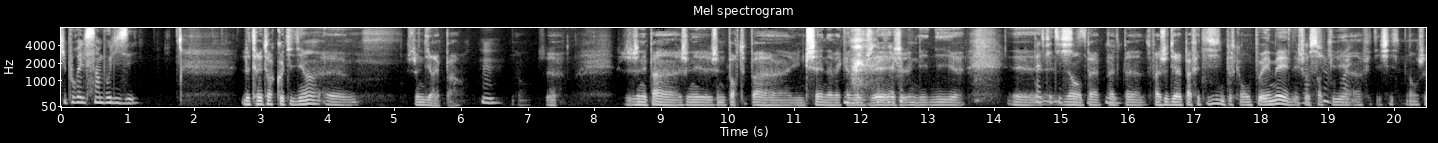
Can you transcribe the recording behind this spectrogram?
qui pourrait le symboliser Le territoire quotidien, euh, je ne dirais pas. Hmm. Non, je, je n'ai pas, je, je, ne porte pas une chaîne avec un objet, je ni, ni euh, pas de fétichisme. Non, pas, pas, mm. pas, enfin, je dirais pas fétichisme, parce qu'on peut aimer des Bien choses sûr, sans qu'il y ait ouais. un fétichisme. Non, je,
